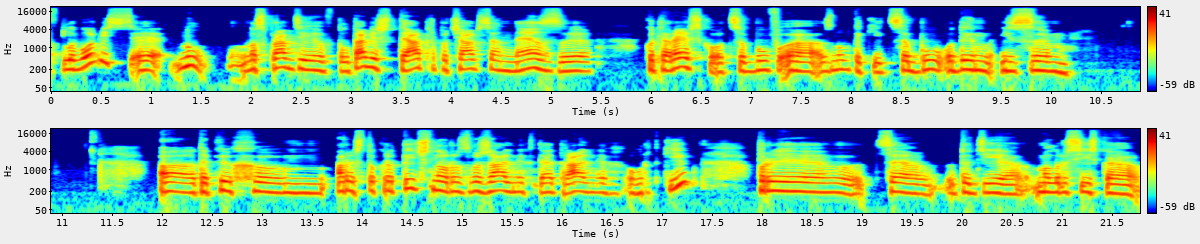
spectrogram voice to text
впливовість, е, ну, насправді в Полтаві ж театр почався не з Котляревського. Це був е, знов таки, це був один із. ем, е, Таких ем, аристократично-розважальних театральних гуртків. При це тоді малоросійська е,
